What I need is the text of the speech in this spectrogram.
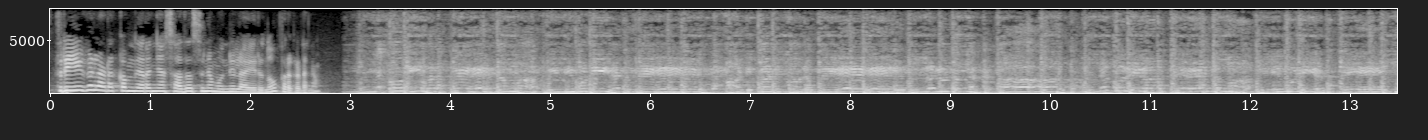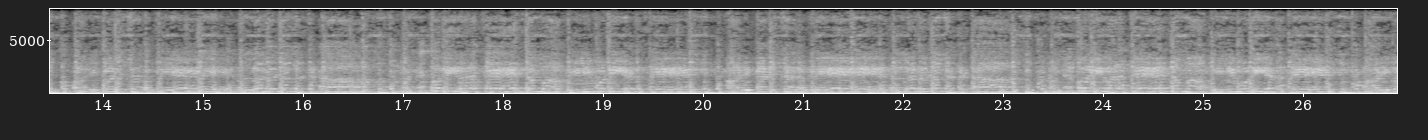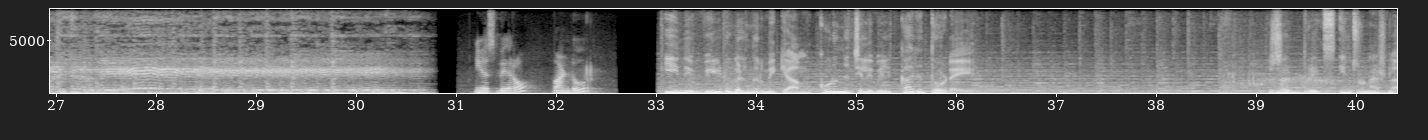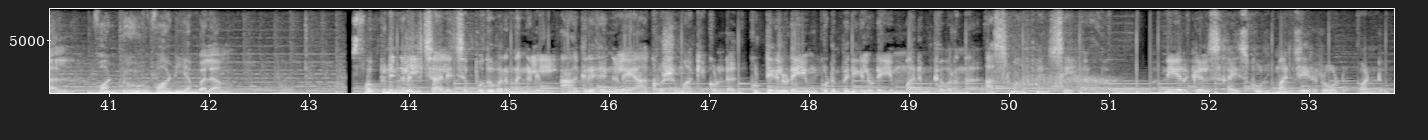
സ്ത്രീകളടക്കം നിറഞ്ഞ സദസ്സിന് മുന്നിലായിരുന്നു പ്രകടനം. News bureau Wandoor. ഇനി വീടുകൾ നിർമ്മിക്കാം കുറഞ്ഞ ചിലവിൽ കരുത്തോടെ. Red bricks international Wandoor Vaniyambalam. സ്വപ്നങ്ങളിൽ ചാലിച്ച പുതുവർണങ്ങളിൽ ആഗ്രഹങ്ങളെ ആഘോഷമാക്കിക്കൊണ്ട് കുട്ടികളുടെയും കുടുംബിനികളുടെയും മനം കവർന്ന് Asma fancy hub near girls high school Manjeri road Wandoor.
